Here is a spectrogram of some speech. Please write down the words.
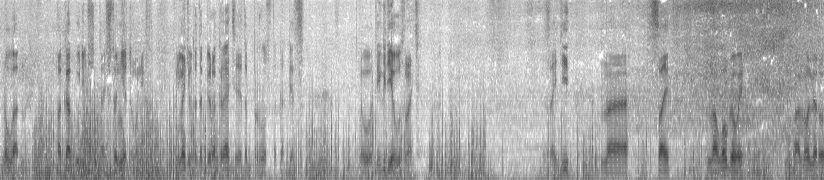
Ну ладно, пока будем считать, что нету у них. Понимаете, вот эта бюрократия, это просто капец. Вот, и где узнать? Зайти на сайт налоговой по номеру,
